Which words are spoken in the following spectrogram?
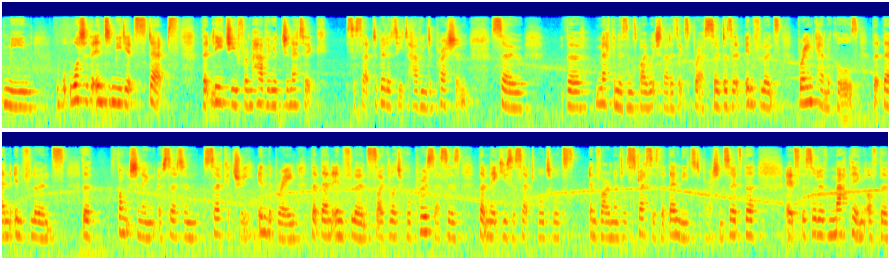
mean what are the intermediate steps that lead you from having a genetic susceptibility to having depression? So, the mechanisms by which that is expressed. So, does it influence brain chemicals that then influence the functioning of certain circuitry in the brain that then influence psychological processes that make you susceptible towards environmental stresses that then leads to depression. So it's the it's the sort of mapping of the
